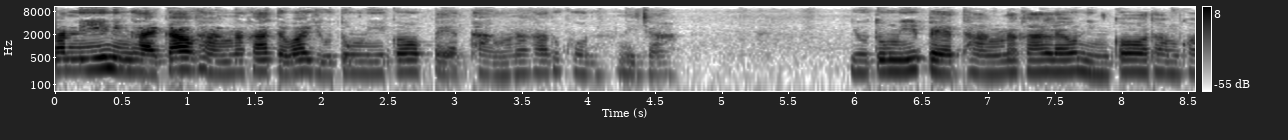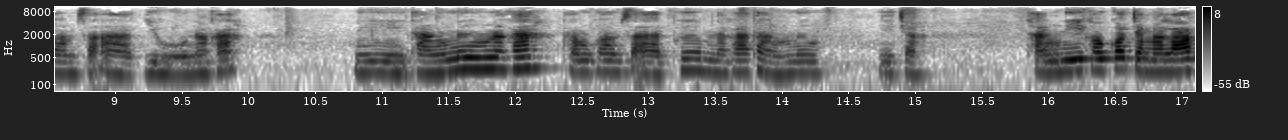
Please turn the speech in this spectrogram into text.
วันนี้หนิงขายเก้าถังนะคะ แต่ว่าอยู่ตรงนี้ก็แปดถังนะคะ ทุกคนนี่จ้ะอยู่ตรงนี้แปดถังนะคะ แล้วหนิงก็ทำความสะอาดอยู่นะคะ นี่ถังหนึ่งนะคะทำความสะอาดเพิ่มนะคะ ถังหนึ่งนี่จ้ะถังนี้เขาก็จะมารับ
